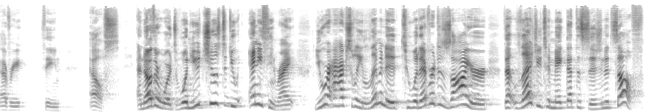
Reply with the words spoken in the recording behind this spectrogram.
everything else. In other words, when you choose to do anything right, you are actually limited to whatever desire that led you to make that decision itself.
